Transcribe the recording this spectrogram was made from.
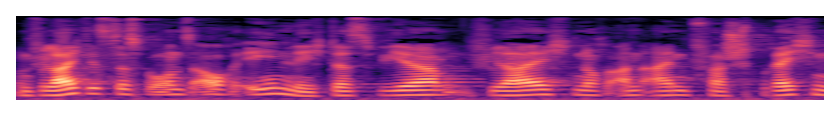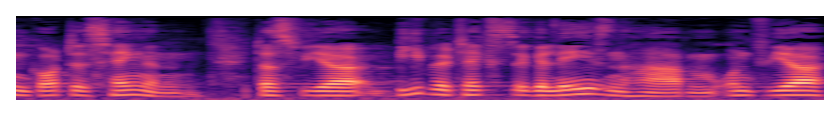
Und vielleicht ist das bei uns auch ähnlich, dass wir vielleicht noch an einem Versprechen Gottes hängen, dass wir Bibeltexte gelesen haben und wir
